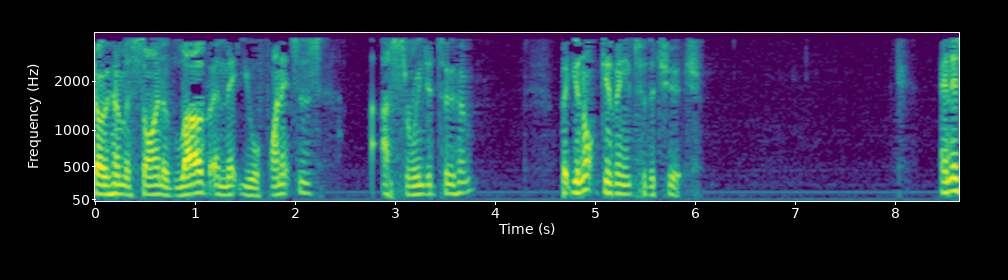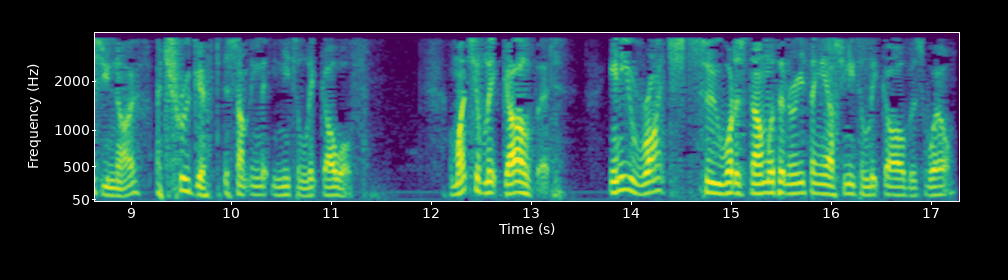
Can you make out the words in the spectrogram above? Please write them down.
show Him a sign of love and that your finances are surrendered to Him. But you're not giving to the church. And as you know, a true gift is something that you need to let go of. And once you've let go of it, any rights to what is done with it or anything else you need to let go of as well.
